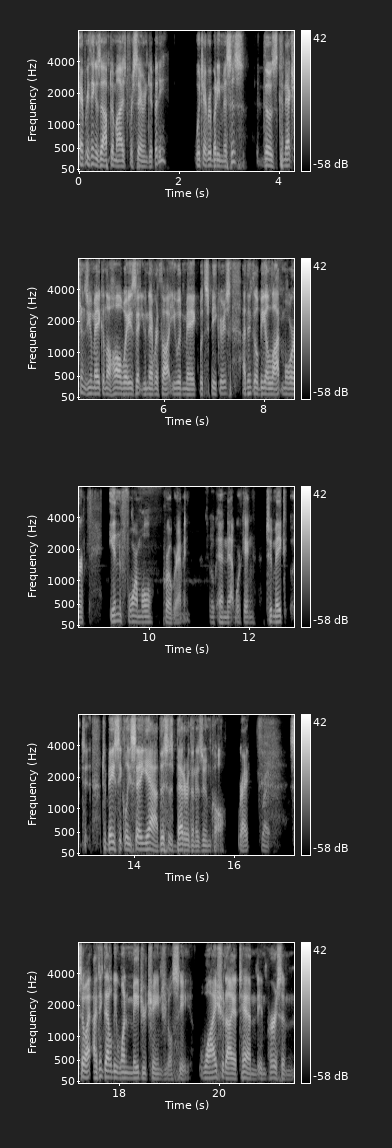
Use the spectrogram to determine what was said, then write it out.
everything is optimized for serendipity, which everybody misses. Those connections you make in the hallways that you never thought you would make with speakers. I think there'll be a lot more informal programming okay. and networking to make to, to basically say, yeah, this is better than a Zoom call, right? Right. So I, I, think that'll be one major change you'll see. Why should I attend in person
